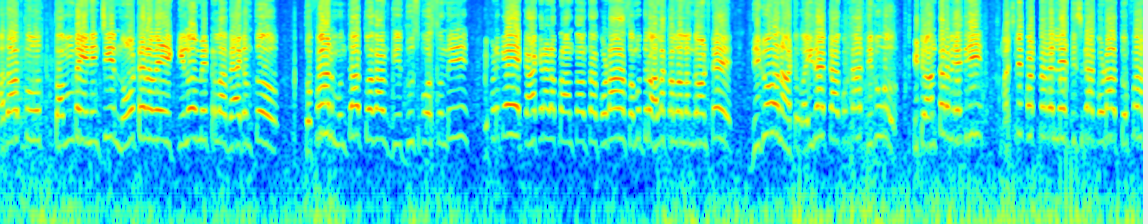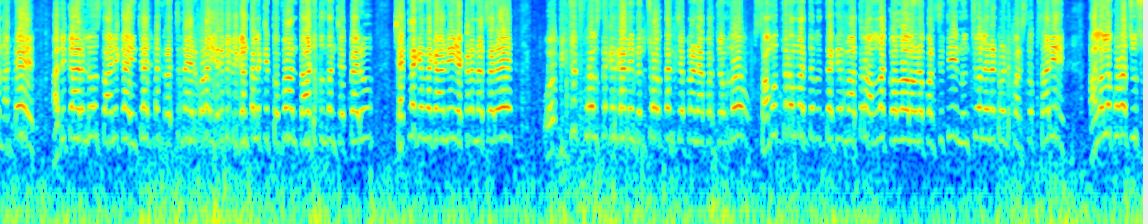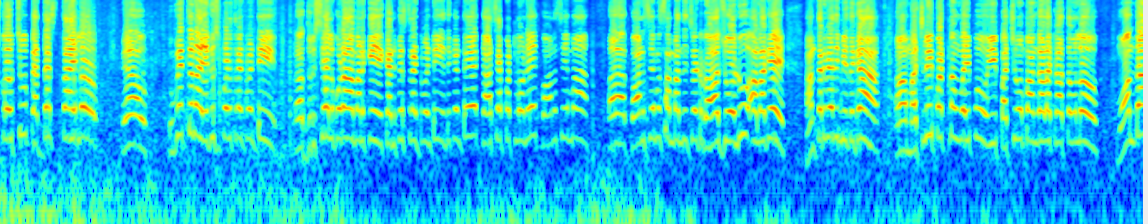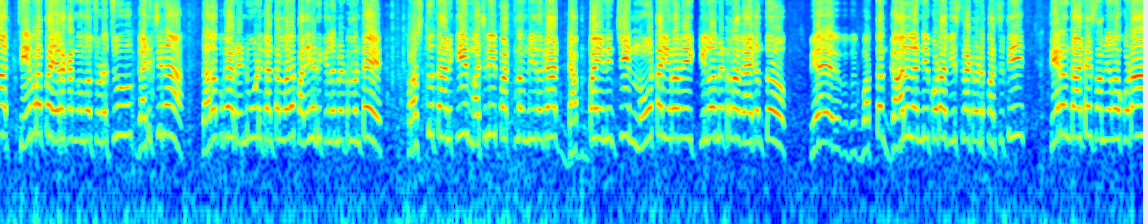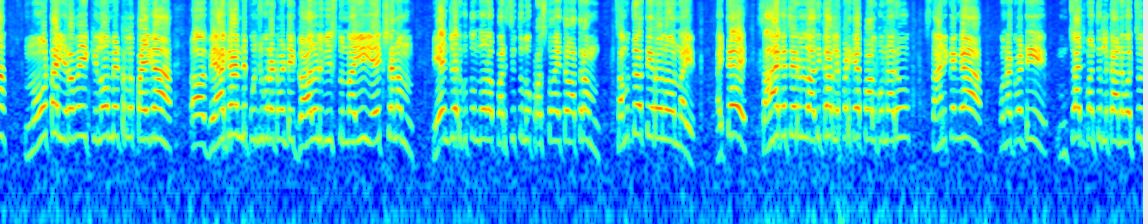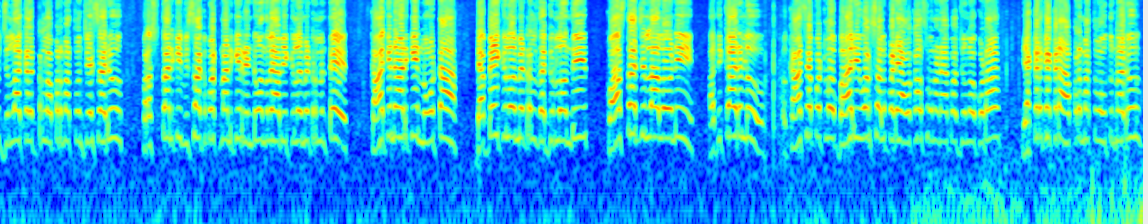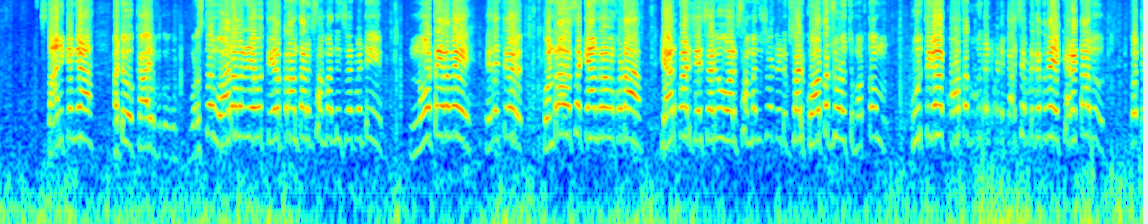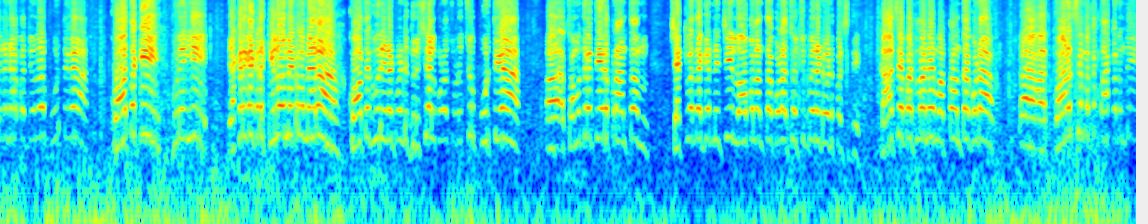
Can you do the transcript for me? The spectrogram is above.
దాదాపు తొంభై నుంచి నూట ఇరవై కిలోమీటర్ల వేగంతో తుఫాన్ ముంతాత్తుగా దూసుకువస్తుంది. ఇప్పటికే కాకినాడ ప్రాంతం అంతా కూడా సముద్రం అల్లకల్లోలంగా ఉంటే దిగువన అటు వైజాగ్ కాకుండా దిగువ ఇటు అంతర్వేది మచిలీపట్నం వెళ్ళే దిశగా కూడా తుఫాన్ అంటే అధికారులు స్థానిక ఇన్ఛార్జ్ మంత్రి రచ్చనాయుడు కూడా ఎనిమిది గంటలకి తుఫాన్ దాటుతుందని చెప్పారు. చెట్ల కింద కానీ ఎక్కడైనా సరే విద్యుత్ పోల్స్ దగ్గర కానీ నిల్చోవద్దని చెప్పిన నేపథ్యంలో సముద్రం మధ్య దగ్గర మాత్రం అల్లకొల్లమైన పరిస్థితి నుంచోలేనటువంటి పరిస్థితి. ఒకసారి అలలు కూడా చూసుకోవచ్చు. పెద్ద స్థాయిలో ఉవ్వెత్తున ఎగుసిపడుతున్నటువంటి దృశ్యాలు కూడా మనకి కనిపిస్తున్నటువంటి. ఎందుకంటే కాసేపట్లోనే కోనసీమ కోనసీమ సంబంధించిన రాజోలు అలాగే అంతర్వేది మీదుగా మచిలీపట్నం వైపు ఈ పశ్చిమ బంగాళాఖాతంలో మోందా తీవ్రత ఏ రకంగా ఉందో చూడొచ్చు. గడిచిన దాదాపుగా రెండు మూడు గంటల్లోనే పదిహేను కిలోమీటర్లు ఉంటే ప్రస్తుతానికి మచిలీపట్నం మీదుగా డెబ్బై నుంచి నూట ఇరవై కిలోమీటర్ల వేగంతో వే- మొత్తం గాలులన్నీ కూడా వీసినటువంటి పరిస్థితి. తీరం దాటే సమయంలో కూడా నూట ఇరవై కిలోమీటర్ల పైగా వేగాన్ని పుంజుకున్నటువంటి గాలులు వీస్తున్నాయి. ఏ క్షణం ఏం జరుగుతుందో పరిస్థితులు ప్రస్తుతం అయితే మాత్రం సముద్ర తీరంలో ఉన్నాయి. అయితే సహాయక చర్యల్లో అధికారులు ఇప్పటికే పాల్గొన్నారు. స్థానికంగా ఉన్నటువంటి ఇన్ఛార్జ్ మంత్రులు కానివచ్చు జిల్లా కలెక్టర్లు అప్రమత్తం చేశారు. ప్రస్తుతానికి విశాఖపట్నానికి రెండు వందల యాభై కిలోమీటర్లు ఉంటే కాకినాడకి నూట డెబ్బై కిలోమీటర్ల దగ్గరలో ఉంది. కోస్తా జిల్లాలోని అధికారులు కాసేపట్లో భారీ వర్షాలు పడే అవకాశం ఉన్న నేపథ్యంలో కూడా ఎక్కడికెక్కడ అప్రమత్తం అవుతున్నారు స్థానికంగా అటు ప్రస్తుతం ఓడల రేవు తీర ప్రాంతానికి సంబంధించినటువంటి నూట ఇరవై ఏదైతే పునరావాస కేంద్రాలను కూడా ఏర్పాటు చేశారు వారికి సంబంధించినటువంటి ఒకసారి కోత చూడొచ్చు. మొత్తం పూర్తిగా కోతకు గురైనటువంటి కాసేపటి క్రితమే కెరటాలు కొట్టిన నేపథ్యంలో పూర్తిగా కోతకి గురయ్యి ఎక్కడికక్కడ కిలోమీటర్ల మేర కోతకు గురైనటువంటి దృశ్యాలు కూడా చూడొచ్చు. పూర్తిగా సముద్ర తీర ప్రాంతం చెట్ల దగ్గర నుంచి లోపలంతా కూడా చొచ్చుకుపోయినటువంటి పరిస్థితి. కాసేపట్లోనే మొత్తం అంతా కూడా కోనసీమకు తాకనుంది.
